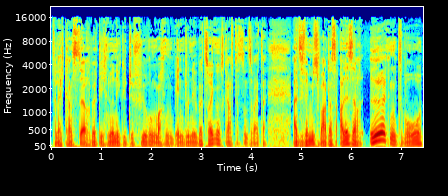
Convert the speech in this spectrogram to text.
Vielleicht kannst du auch wirklich nur eine gute Führung machen, wenn du eine Überzeugungskraft hast und so weiter. Also für mich war das alles auch irgendwo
